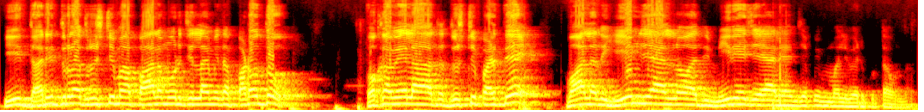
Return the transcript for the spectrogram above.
ఈ దరిద్రుల దృష్టి మా పాలమూరు జిల్లా మీద పడొద్దు. ఒకవేళ అది దృష్టి పడితే వాళ్ళని ఏం చేయాలనో అది మీరే చేయాలి అని చెప్పి మిమ్మల్ని వేడుకుంటా ఉన్నాను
